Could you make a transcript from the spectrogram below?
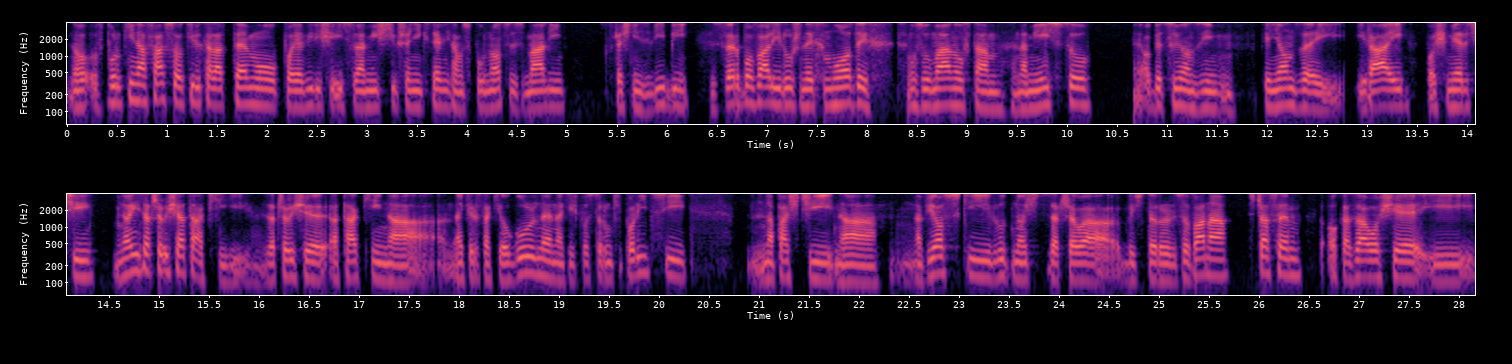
No, w Burkina Faso kilka lat temu pojawili się islamiści, przeniknęli tam z północy, z Mali, wcześniej z Libii. Zwerbowali różnych młodych muzułmanów tam na miejscu, obiecując im pieniądze i, i raj po śmierci. No i zaczęły się ataki. Zaczęły się ataki na najpierw takie ogólne, na jakieś posterunki policji, napaści na, na wioski, ludność zaczęła być terroryzowana. Z czasem okazało się i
